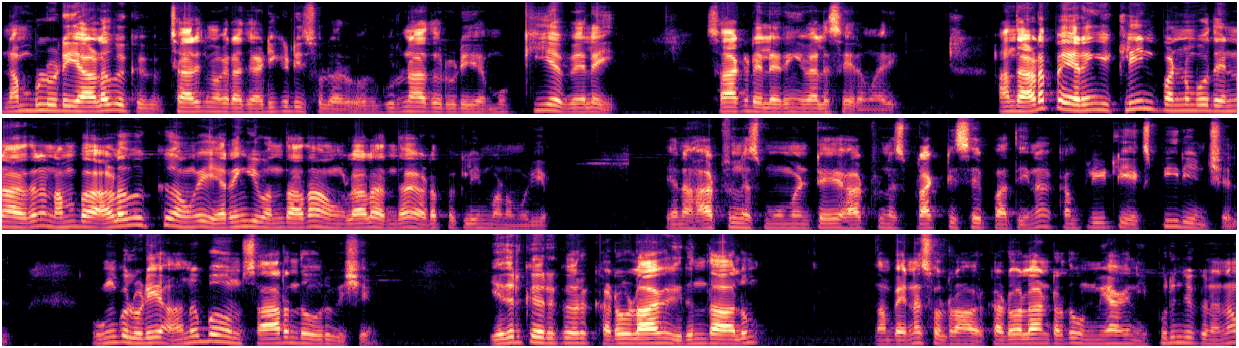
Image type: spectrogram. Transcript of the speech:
நம்மளுடைய அளவுக்கு சார்ஜ் மகராஜ் அடிக்கடி சொல்வார் ஒரு குருநாதருடைய முக்கிய வேலை சாக்கடையில் இறங்கி வேலை செய்கிற மாதிரி. அந்த அடப்பை இறங்கி க்ளீன் பண்ணும்போது என்ன ஆகுதுன்னா நம்ம அளவுக்கு அவங்க இறங்கி வந்தால் தான் அவங்களால அந்த அடப்பை க்ளீன் பண்ண முடியும். ஏன்னா ஹார்ட்ஃபுல்னஸ் மூமெண்ட்டே ஹார்ட்ஃபுல்னஸ் ப்ராக்டிஸே பார்த்தீங்கன்னா கம்ப்ளீட்லி எக்ஸ்பீரியன்ஷியல் உங்களுடைய அனுபவம் சார்ந்த ஒரு விஷயம். எதிர்க்க இருக்கிற கடவுளாக இருந்தாலும் நம்ம என்ன சொல்கிறோம் அவர் கடவுளான்றது உண்மையாக நீ புரிஞ்சுக்கணுன்னா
